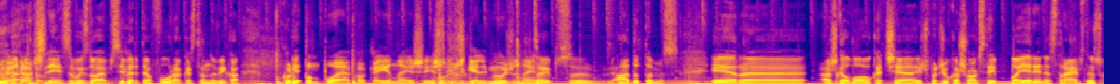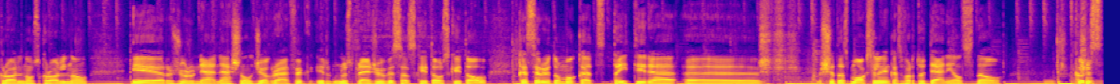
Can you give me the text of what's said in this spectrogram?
Aš neįsivaizduoju, apsivertė fūrą, kas ten nuvyko. kur pumpuoja kokainą iš, iš, iš gelmių, žinai. Taip, su adatomis. Ir e, aš galvojau, kad čia iš pradžių kažkoks tai bajerinis straipsnis, skrolinau, skrolinau. Ir žiūriu, ne, National Geographic. Ir nusprendžiau visą, skaitau, skaitau. Kas yra įdomu, kad tai tyria e, šitas mokslininkas vardu Daniel Snow. Kuris,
